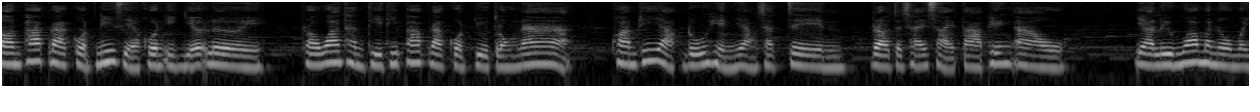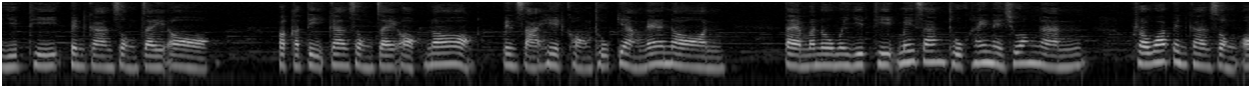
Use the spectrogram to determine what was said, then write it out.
ตอนภาพปรากฏนี่เสียคนอีกเยอะเลย เพราะว่าทันทีที่ภาพปรากฏอยู่ตรงหน้า ความที่อยากรู้เห็นอย่างชัดเจน เราจะใช้สายตาเพ่งเอา อย่าลืมว่ามโนมยิทธิเป็นการส่งใจออก ปกติการส่งใจออกนอก เป็นสาเหตุของทุกอย่างแน่นอนแต่มโนมยิทธิไม่สร้างทุกข์ให้ในช่วงนั้น เพราะว่าเป็นการส่งอ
